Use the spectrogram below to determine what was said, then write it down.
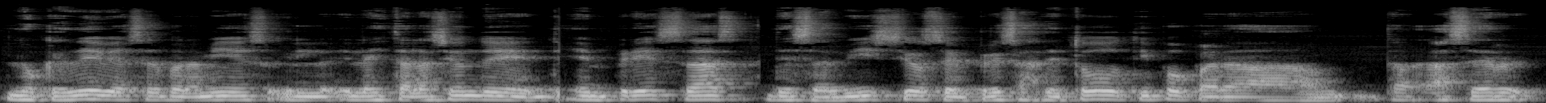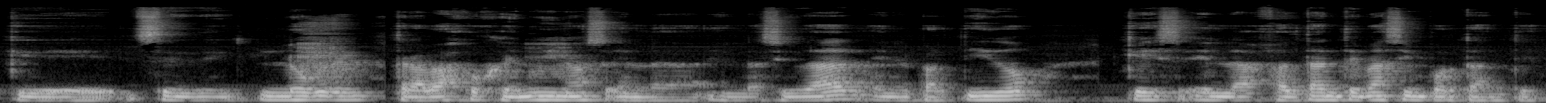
Lo que debe hacer para mí es la instalación de empresas, de servicios, empresas de todo tipo para hacer que se logren trabajos genuinos en la, en la ciudad, en el partido, que es la faltante más importante.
